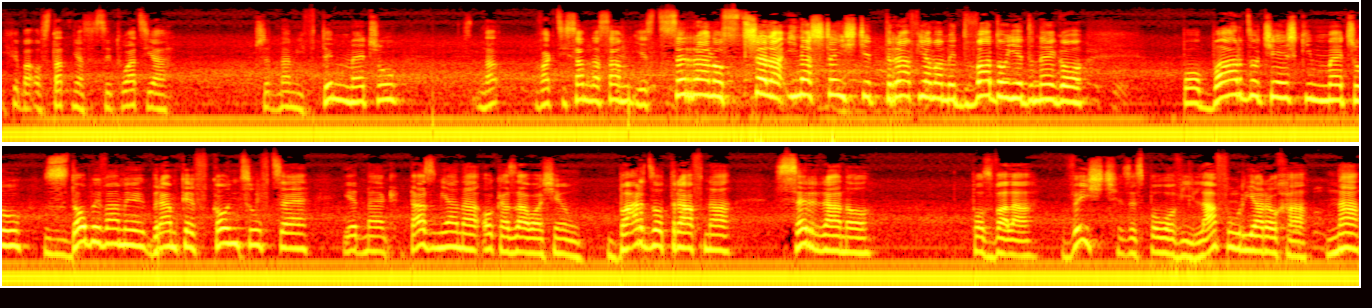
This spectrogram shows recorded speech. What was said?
I chyba ostatnia sytuacja przed nami w tym meczu. Na, w akcji sam na sam jest Serrano, strzela i na szczęście trafia. Mamy 2 do 1. Po bardzo ciężkim meczu zdobywamy bramkę w końcówce. Jednak ta zmiana okazała się bardzo trafna. Serrano pozwala wyjść zespołowi La Furia Roja na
